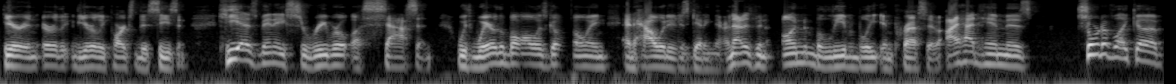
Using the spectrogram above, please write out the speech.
here in early the early parts of this season. He has been a cerebral assassin with where the ball is going and how it is getting there, and that has been unbelievably impressive. I had him as sort of like a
